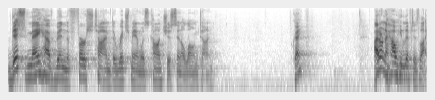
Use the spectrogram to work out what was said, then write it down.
This may have been the first time the rich man was conscious in a long time. Okay? I don't know how he lived his life,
